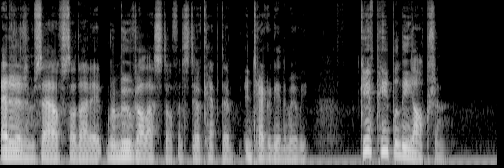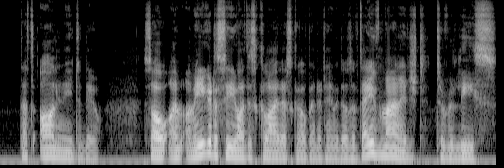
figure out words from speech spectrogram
edited himself so that it removed all that stuff and still kept the integrity of the movie. Give people the option. That's all you need to do. So I'm, I'm eager to see what this Kaleidoscope Entertainment does. If they've managed to release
